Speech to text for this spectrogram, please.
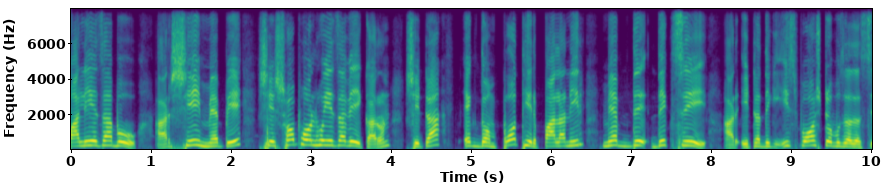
পালিয়ে যাব, আর সেই ম্যাপে সে সফল হয়ে যাবে, কারণ সেটা একদম পথের পালানির ম্যাপ দেখছে। আর এটা দেখে স্পষ্ট বোঝা যাচ্ছে,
